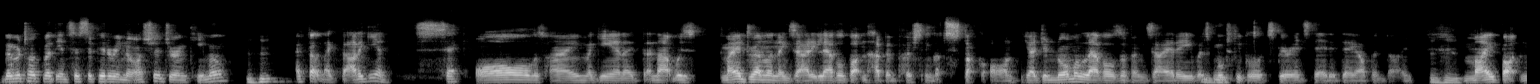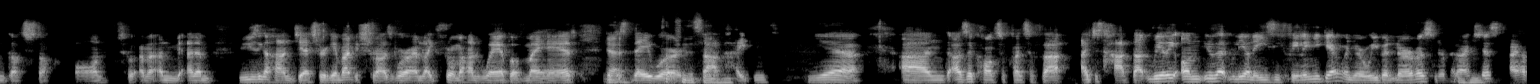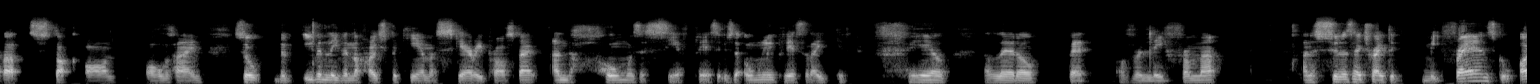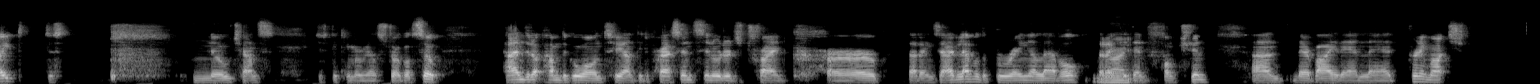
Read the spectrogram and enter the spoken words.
when we're talking about the anticipatory nausea during chemo, mm-hmm. I felt like that again, sick all the time again, I, and that was my adrenaline anxiety level button had been pushed and got stuck on. You had your normal levels of anxiety, which mm-hmm. most people experience day to day up and down. Mm-hmm. My button got stuck on. So I'm, I'm, and I'm using a hand gesture again back to Shiraz where I'm like throwing my hand way above my head because they were the that heightened. Yeah. And as a consequence of that, I just had that really un, you know, that really uneasy feeling you get when you're a wee bit nervous and you're a bit mm-hmm. anxious. I had that stuck on all the time. So the, even leaving the house became a scary prospect, and the home was a safe place. It was the only place that I could feel a little bit of relief from that. And as soon as I tried to meet friends, go out, just no chance. It just became a real struggle. So I ended up having to go on to antidepressants in order to try and curb that anxiety level to bring a level that right. I could then function and thereby then led pretty much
